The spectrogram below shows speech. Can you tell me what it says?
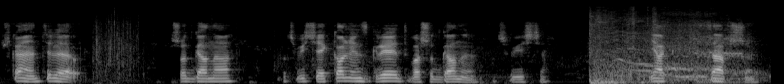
Szukałem tyle shotguna. Oczywiście koniec gry, dwa shotguny. Oczywiście. Jak zawsze.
